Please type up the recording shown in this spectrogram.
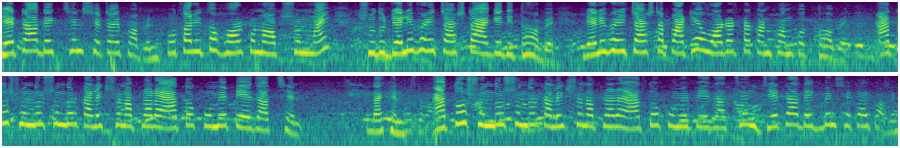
যেটা দেখছেন সেটাই পাবেন। প্রতারিত হওয়ার কোনো অপশন নাই। শুধু ডেলিভারি চার্জটা আগে দিতে হবে। ডেলিভারি চার্জটা পাঠিয়ে অর্ডারটা কনফার্ম করতে হবে। এত সুন্দর সুন্দর কালেকশন আপনারা এত কমে পেয়ে যাচ্ছেন। দেখেন, এত সুন্দর সুন্দর কালেকশন আপনারা এত কমে পেয়ে যাচ্ছেন। যেটা দেখবেন সেটাই পাবেন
